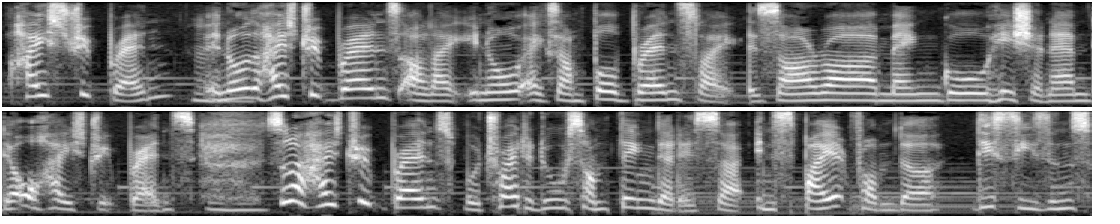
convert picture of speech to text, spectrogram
high street brand, you know, the high street brands are like, you know, example brands like Zara, Mango, H&M, they're all high street brands. Mm-hmm. So the high street brands will try to do something that is uh, inspired from the this season's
